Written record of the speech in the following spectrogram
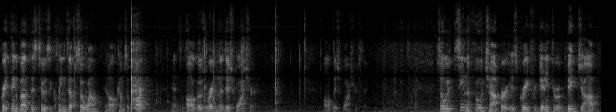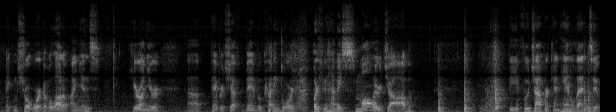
Great thing about this too is it cleans up so well. It all comes apart and all goes right in the dishwasher. All dishwasher safe. So we've seen the food chopper is great for getting through a big job, making short work of a lot of onions here on your uh, Pampered Chef bamboo cutting board. But if you have a smaller job, the food chopper can handle that too.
